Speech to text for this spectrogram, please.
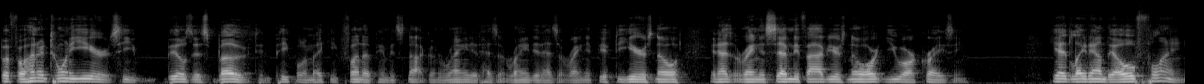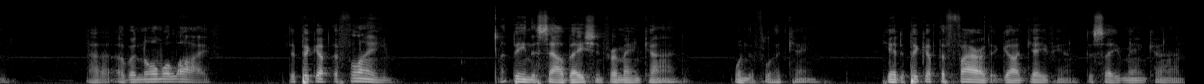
But for 120 years, he builds this boat, and people are making fun of him. It's not going to rain. It hasn't rained. It hasn't rained in 50 years. No, it hasn't rained in 75 years. No, you are crazy. He had to lay down the old flame uh, of a normal life to pick up the flame of being the salvation for mankind when the flood came. He had to pick up the fire that God gave him to save mankind.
